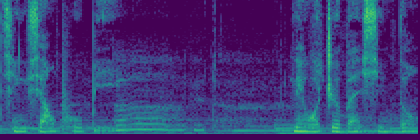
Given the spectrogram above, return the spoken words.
清香扑鼻，令我这般心动。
